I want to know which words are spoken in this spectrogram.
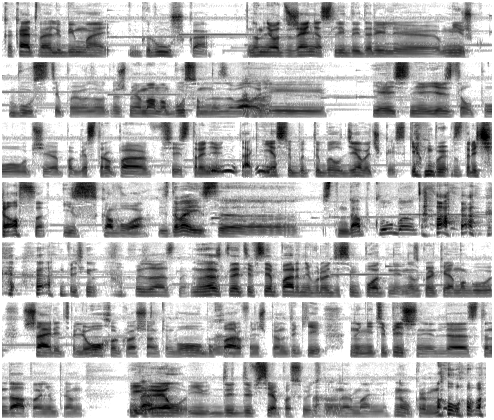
Какая твоя любимая игрушка? Ну, мне вот Женя с Лидой дарили мишку. Бус, типа его зовут, потому что меня мама Бусом называла. Ага. И Я с ней ездил по вообще по гастро по всей стране. Так, если бы ты был девочкой, с кем бы встречался? Из кого? Из, давай из э, стендап-клуба. Блин, ужасно. Ну, у нас, кстати, все парни вроде симпотные. Насколько я могу шарить. Леха Квашонкин, Вова Бухаров, они же прям такие, ну, нетипичные для стендапа. Они прям и Да. Эл, и да, да все, по сути, нормальные. Ну, кроме Малова.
